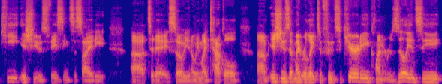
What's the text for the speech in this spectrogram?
key issues facing society uh, today. So, you know, we might tackle um, issues that might relate to food security, climate resiliency,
